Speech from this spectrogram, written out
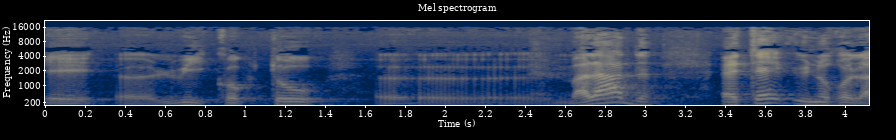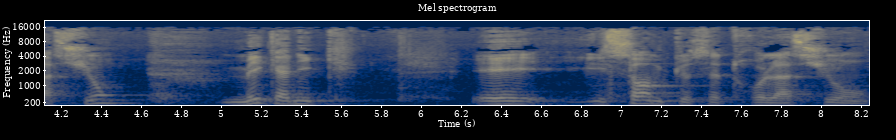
et euh, lui, Cocteau, euh, malade, était une relation mécanique. Et il semble que cette relation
